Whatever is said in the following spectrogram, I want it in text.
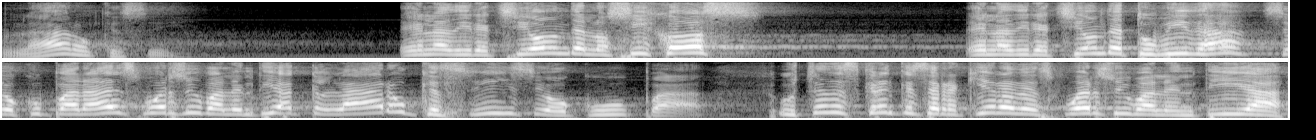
Claro que sí. En la dirección de los hijos, en la dirección de tu vida? ¿Se ocupará esfuerzo y valentía? Claro que sí se ocupa. ¿Ustedes creen que se requiere de esfuerzo y valentía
